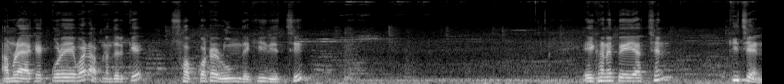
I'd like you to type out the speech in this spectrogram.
আমরা এক এক করে এবার আপনাদেরকে সবকটা রুম দেখিয়ে দিচ্ছি। এইখানে পেয়ে যাচ্ছেন কিচেন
